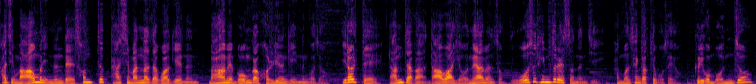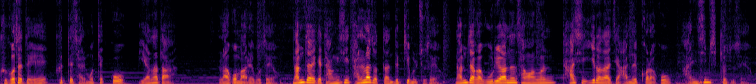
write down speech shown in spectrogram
아직 마음은 있는데 선뜻 다시 만나자고 하기에는 마음에 뭔가 걸리는 게 있는 거죠. 이럴 때 남자가 나와 연애하면서 무엇을 힘들어 했었는지 한번 생각해 보세요. 그리고 먼저 그것에 대해 그때 잘못했고 미안하다. 라고 말해보세요. 남자에게 당신이 달라졌다는 느낌을 주세요. 남자가 우려하는 상황은 다시 일어나지 않을 거라고 안심시켜주세요.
